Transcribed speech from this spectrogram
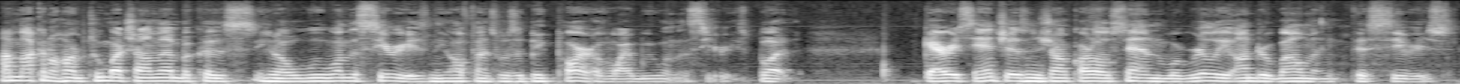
I'm not going to harm too much on them because you know we won the series and the offense was a big part of why we won the series. But Gary Sanchez and Giancarlo Stanton were really underwhelming this series.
